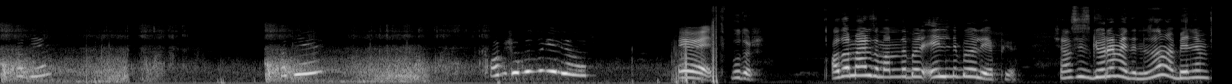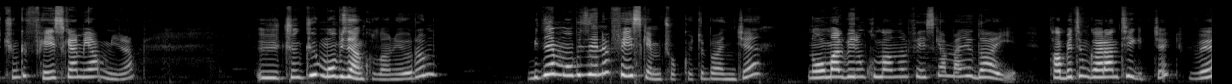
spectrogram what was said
Hadi. Hadi. Abi çok hızlı geliyorlar. Evet budur. Adam her zaman da böyle elini böyle yapıyor. Şu an siz göremediniz ama benim çünkü facecam yapmayacağım. Çünkü Mobizen kullanıyorum. Bir de Mobizen'in facecam'i çok kötü bence. Normal benim kullandığım facecam bence daha iyi. Tabletim garantiye gidecek ve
